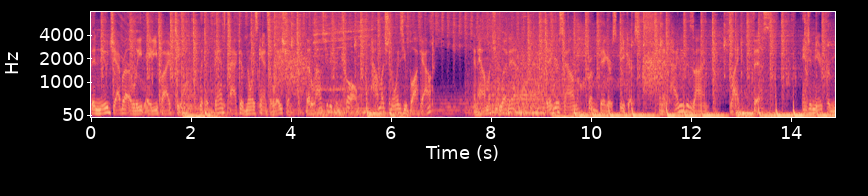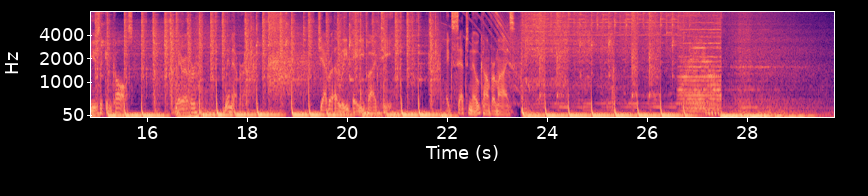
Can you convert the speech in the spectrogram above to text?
The new Jabra Elite 85T with advanced active noise cancellation that allows you to control how much noise you block out and how much you let in. Bigger sound from bigger speakers and a tiny design like this. Engineered for music and calls. Wherever, whenever. Jabra Elite 85T. Accept no compromise.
